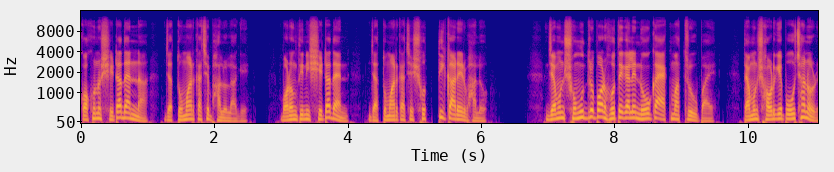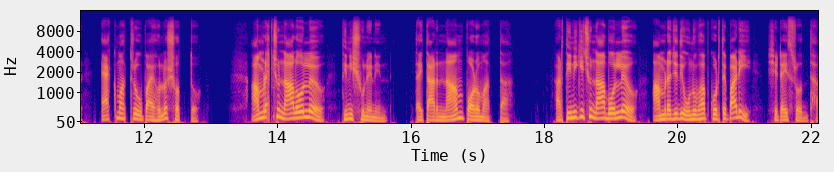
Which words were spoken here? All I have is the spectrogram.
কখনো সেটা দেন না যা তোমার কাছে ভালো লাগে। বরং তিনি সেটা দেন যা তোমার কাছে সত্যিকারের ভালো। যেমন সমুদ্রপর হতে গেলে নৌকা একমাত্র উপায়, তেমন স্বর্গে পৌঁছানোর একমাত্র উপায় হল সত্য। আমরা কিছু না বললেও তিনি শুনে নিন, তাই তার নাম পরমাত্মা। আর তিনি কিছু না বললেও আমরা যদি অনুভব করতে পারি, সেটাই শ্রদ্ধা।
